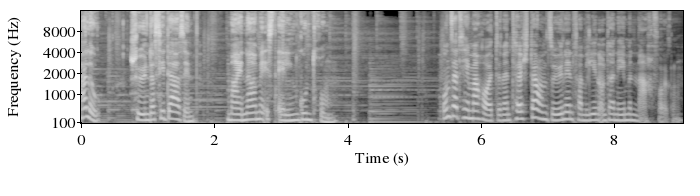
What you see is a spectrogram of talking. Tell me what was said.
Hallo, schön, dass Sie da sind. Mein Name ist Ellen Gundrum. Unser Thema heute, wenn Töchter und Söhne in Familienunternehmen nachfolgen.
